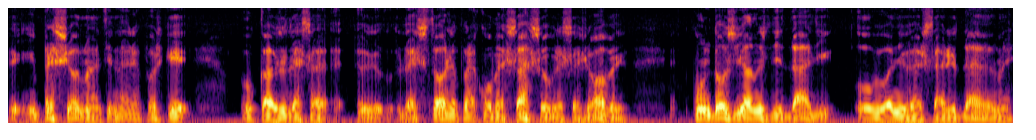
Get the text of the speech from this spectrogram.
impressionante, né? Porque o caso dessa da história para conversar sobre essa jovem, com 12 anos de idade, houve o aniversário dela, né?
